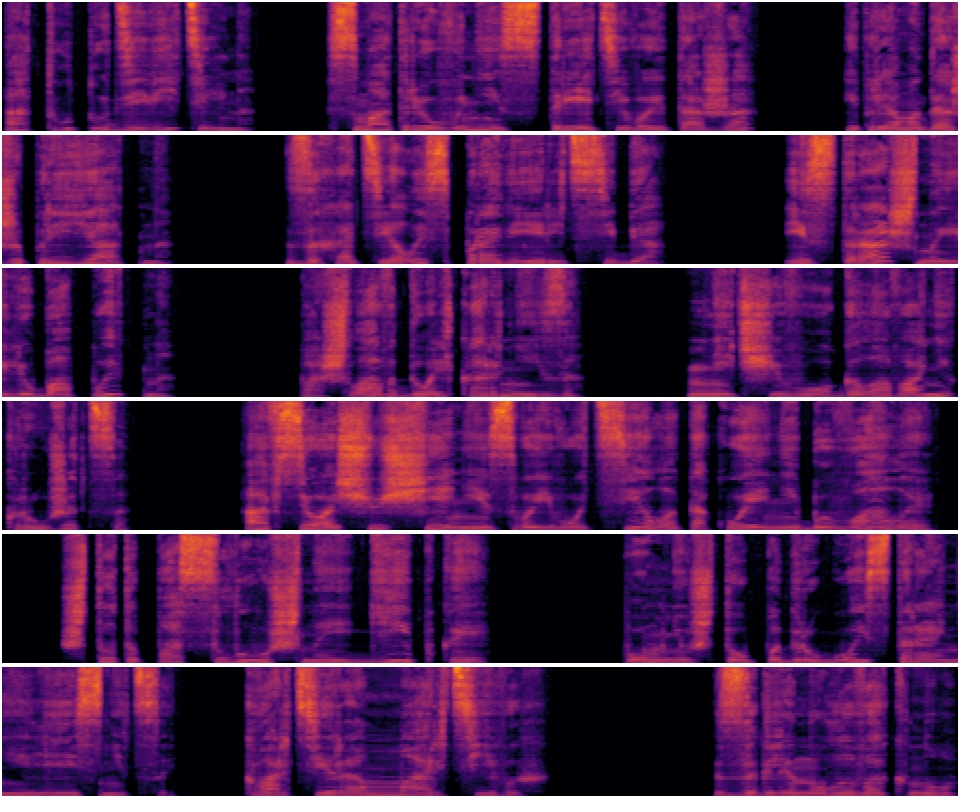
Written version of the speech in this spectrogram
А тут удивительно. Смотрю вниз с третьего этажа, и прямо даже приятно. Захотелось проверить себя. И страшно, и любопытно. Пошла вдоль карниза. Ничего, голова не кружится. А все ощущение своего тела такое небывалое, что-то послушное, гибкое. Помню, что по другой стороне лестницы квартира Мартьевых. Заглянула в окно.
